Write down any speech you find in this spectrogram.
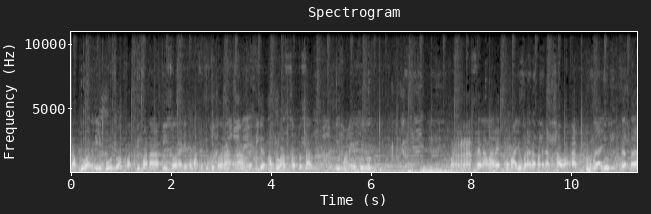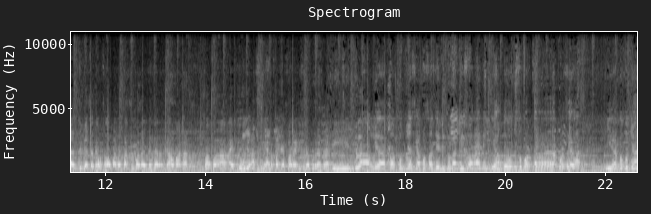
Cup 2024 di mana di sore hari memasuki putaran ketiga 16 besar di mana itu Persela Laren Bumayu berhadapan dengan Sawangan Bumayu. Dan uh, juga tetap selamat datang kepada jajaran keamanan Bapak Aibtu aslinya pada sore ini sudah berada di belakang lihat tentunya siapa saja yang diturunkan di sore ini. Ya untuk supporter Persela. Ya tentunya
